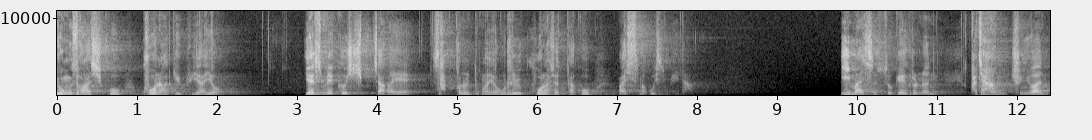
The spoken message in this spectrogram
용서하시고 구원하기 위하여 예수님의 그 십자가의 사건을 통하여 우리를 구원하셨다고 말씀하고 있습니다. 이 말씀 속에 흐르는 가장 중요한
